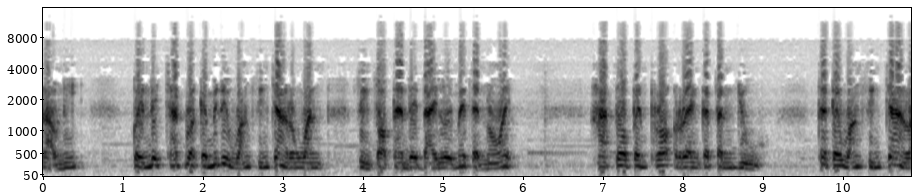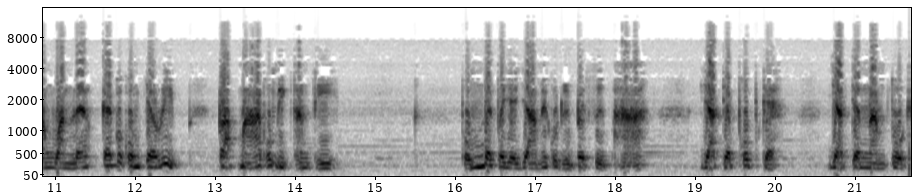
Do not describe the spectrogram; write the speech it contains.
คราวนี้ ก็เห็นได้ชัดว่าแกไม่ได้หวังสินจ้างรางวัล สิ่งตอบแทนใด ๆ เลยแม้แต่น้อย หากตัวเป็นเพราะแรงกระตันอยู่ถ้าแกหวังสินจ้างรางวัลแล้ว แกก็คงจะรีบ กลับมาหาผมอีกทันที ผมได้พยายามให้คนอื่นไปสืบหา อยากจะพบแก อยากจะนำตัวแก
